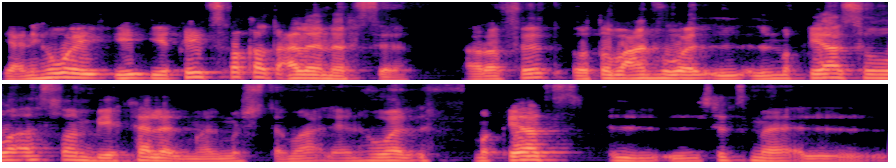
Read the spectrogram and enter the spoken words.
يعني هو يقيس فقط على نفسه، عرفت؟ وطبعًا هو ال المقياس هو أصلًا بخلل مع المجتمع، لأن هو ال شو اسمه ال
